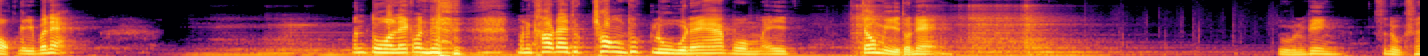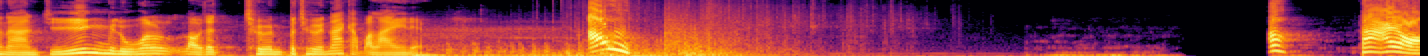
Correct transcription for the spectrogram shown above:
ตกอีกปะเนี่ย มันตัวเล็กมัน มันเข้าได้ทุกช่องทุกรูนะครับผมไอเจ้าหมีตัวเนี้ยดูมันพิงสนุกสนานจริง ไม่รู้ว่าเราจะเชิญเชิญหน้ากับอะไรเนี่ย เอ้า เอ้า ตายเหรอ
